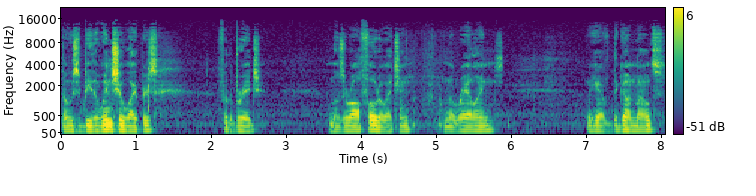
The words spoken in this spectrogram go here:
those would be the windshield wipers for the bridge. And those are all photo etching. And the railings. We have the gun mounts.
